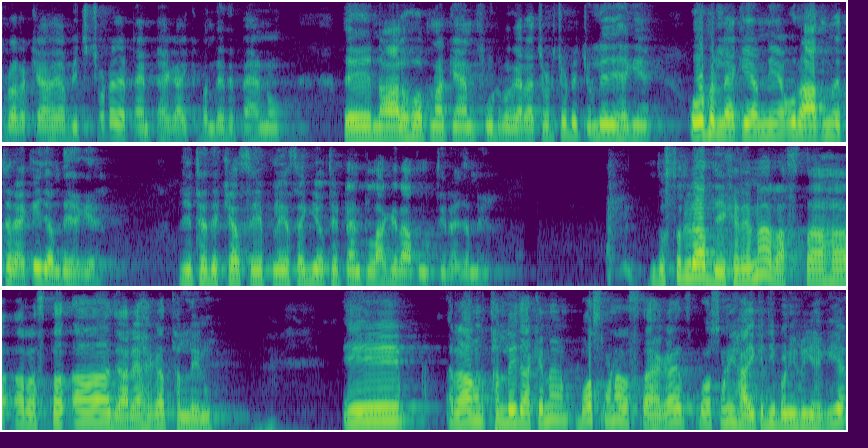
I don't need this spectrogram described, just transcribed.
ਪੂਰਾ ਰੱਖਿਆ ਹੋਇਆ ਵਿੱਚ ਛੋਟਾ ਜਿਹਾ ਟੈਂਟ ਹੈਗਾ ਇੱਕ ਬੰਦੇ ਦੇ ਪੈਣ ਨੂੰ ਤੇ ਨਾਲ ਉਹ ਆਪਣਾ ਕੈਨ ਫੂਡ ਵਗੈਰਾ ਛੋਟੇ ਛੋਟੇ ਚੁੱਲ੍ਹੇ ਜਿਹੇ ਹੈਗੇ ਆ ਉਹ ਫਿਰ ਲੈ ਕੇ ਆਉਂਦੇ ਆ ਉਹ ਰਾਤ ਨੂੰ ਇੱਥੇ ਰਹਿ ਕੇ ਹੀ ਜਾਂਦੇ ਹੈਗੇ ਆ। ਜਿੱਥੇ ਦੇਖਿਆ ਸੇਫ ਪਲੇਸ ਹੈਗੀ ਆ, ਉੱਥੇ ਟੈਂਟ ਲਾ ਕੇ ਰਾਤ ਨੂੰ ਉੱਥੇ ਹੀ ਰਹਿ ਜਾਂਦੇ ਆ। ਦੋਸਤੋ ਜਿਹੜਾ ਦੇਖ ਰਹੇ ਨਾ ਰਸਤਾ ਆ ਰਸਤਾ ਆ ਜਾ ਰਿਹਾ ਹੈਗਾ ਥੱਲੇ ਨੂੰ। ਇਹ ਰਾਹ ਹੁਣ ਥੱਲੇ ਜਾ ਕੇ ਨਾ ਬਹੁਤ ਸੋਹਣਾ ਰਸਤਾ ਹੈਗਾ, ਬਹੁਤ ਸੋਹਣੀ ਹਾਈਕ ਜੀ ਬਣੀ ਹੋਈ ਹੈਗੀ ਆ।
